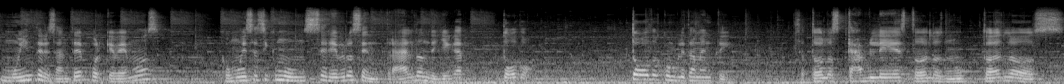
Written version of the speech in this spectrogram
muy interesante porque vemos cómo es así como un cerebro central donde llega todo todo completamente. O sea, todos los cables, todos los todos los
